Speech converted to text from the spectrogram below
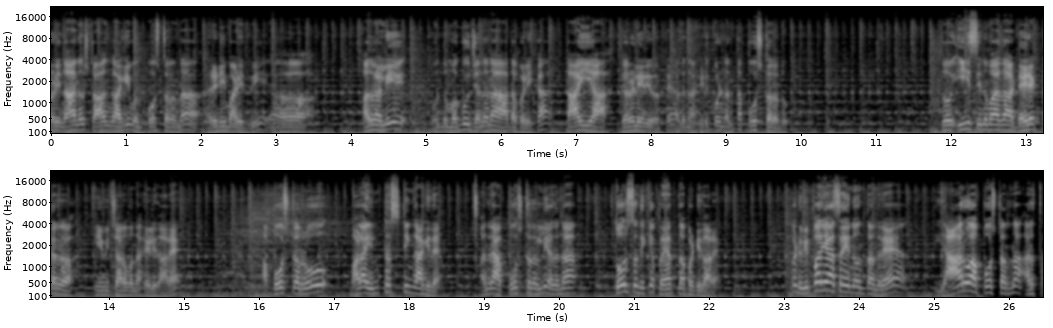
ನೋಡಿ, ನಾನು ಸ್ಟ್ರಾಂಗ್ ಆಗಿ ಒಂದು ಪೋಸ್ಟರನ್ನು ರೆಡಿ ಮಾಡಿದ್ವಿ. ಅದರಲ್ಲಿ ಒಂದು ಮಗು ಜನನ ಆದ ಬಳಿಕ ತಾಯಿಯ ಕರಳೇನಿರುತ್ತೆ ಅದನ್ನು ಹಿಡ್ಕೊಂಡಂಥ ಪೋಸ್ಟರ್ ಅದು. ಸೊ ಈ ಸಿನಿಮಾದ ಡೈರೆಕ್ಟರ್ ಈ ವಿಚಾರವನ್ನು ಹೇಳಿದ್ದಾರೆ. ಆ ಪೋಸ್ಟರು ಭಾಳ ಇಂಟ್ರೆಸ್ಟಿಂಗ್ ಆಗಿದೆ. ಅಂದರೆ ಆ ಪೋಸ್ಟರಲ್ಲಿ ಅದನ್ನು ತೋರಿಸೋದಕ್ಕೆ ಪ್ರಯತ್ನ ಪಟ್ಟಿದ್ದಾರೆ. ಬಟ್ ವಿಪರ್ಯಾಸ ಏನು ಅಂತಂದರೆ ಯಾರೂ ಆ ಪೋಸ್ಟರ್ನ ಅರ್ಥ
